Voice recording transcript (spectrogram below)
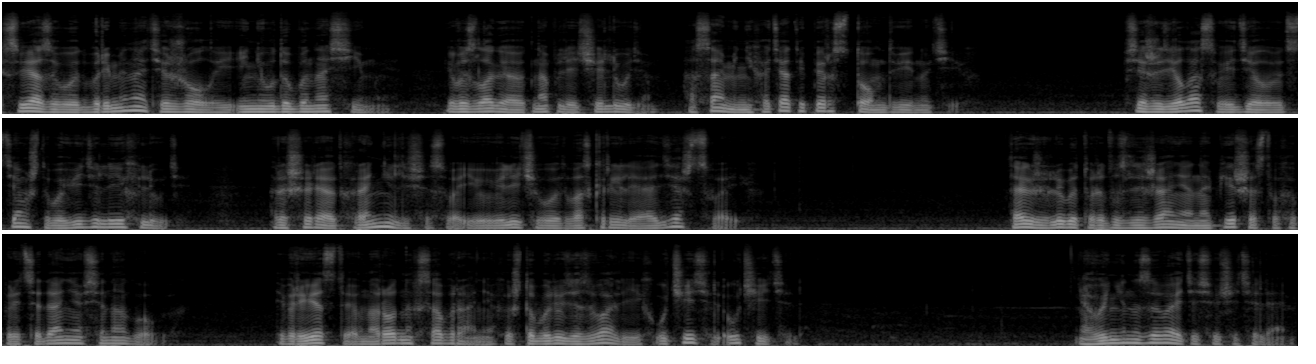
Связывают бремена тяжелые и неудобоносимые и возлагают на плечи людям, а сами не хотят и перстом двинуть их. Все же дела свои делают с тем, чтобы видели их люди, расширяют хранилища свои и увеличивают воскрылие одежд своих. Также любят предвозлежания на пиршествах и председания в синагогах, и приветствия в народных собраниях, и чтобы люди звали их «Учитель, Учитель». А вы не называйтесь учителями,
